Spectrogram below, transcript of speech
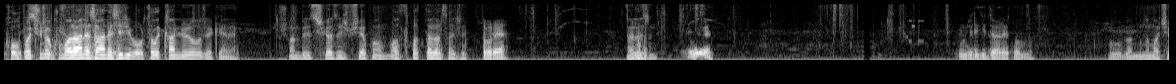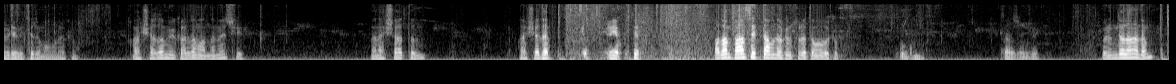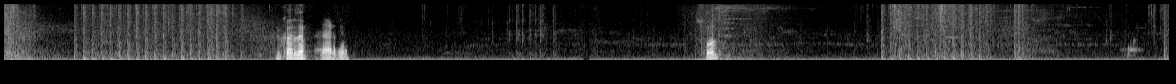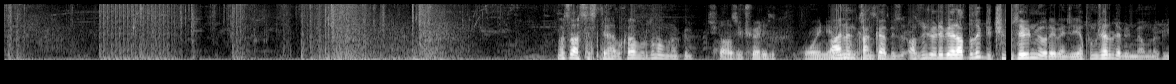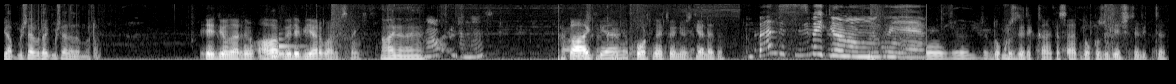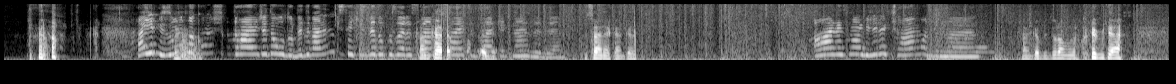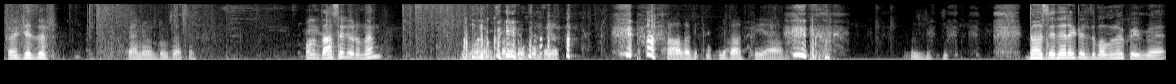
Kolpaçino kumarhane sahnesi gibi ortalık kan gölü olacak yani. Şu an birisi çıkarsa hiçbir şey yapamam. Altı patlarlar sadece. Buraya. Neredesin? Buraya. Şimdilik idare et onu. Oo, ben bunu maçı bile bitiririm amına koyayım. Aşağıda mı yukarıda mı anlamıyoruz ki. Ben aşağı atladım. Aşağıda. Yapıştır yapıştır. Adam dans etti amına koyayım suratıma bakıp. Az önce. Önümde lan adam. Yukarıda. Nerede? Sol. Nasıl asist ya? O kadar vurdum amına koyayım. Şu azıcık şöyle bir oynayalım. Aynen kanka biz az önce öyle bir yere atladık ki kimse bilmiyor orayı bence. Yapımcılar bile bilmiyor amına koyayım. Yapmışlar bırakmışlar adamlar. Şey diyorlar değil mi? Aa böyle bir yer vardı sanki. Aynen aynen. Ne yapıyorsunuz? Takılıyoruz Kanki ya. Fortnite oynuyoruz gel hadi. Ben de sizi bekliyorum amına koyayım. 9 dedik kanka saat 9'u geçti bitti. Hayır biz Umut'la konuştuk daha önce de olur dedi. Ben dedim ki 8 ile 9 arası Kanka- ben müsaitim fark etmez dedi. Bir saniye kanka. Aa resmen bilerek çağırmadınız. Kanka bir dur amına koyayım ya. Öleceğiz dur. Ben öldüm zaten. Oğlum dans ediyorum lan. Amına koyayım. Sağla dikkatimi dağıttı ya. Dans ederek öldüm amına koyayım ya.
